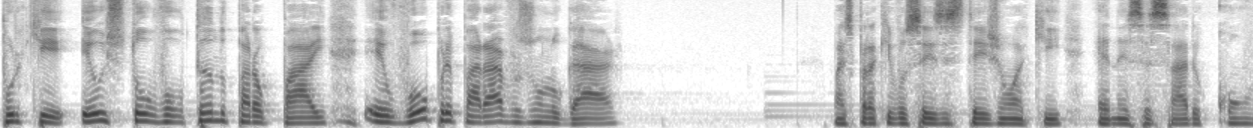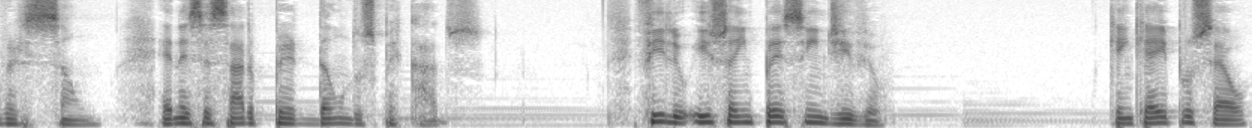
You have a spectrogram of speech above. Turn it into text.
porque eu estou voltando para o Pai, eu vou preparar-vos um lugar. Mas para que vocês estejam aqui é necessário conversão, é necessário perdão dos pecados. Filho, isso é imprescindível. Quem quer ir para o céu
